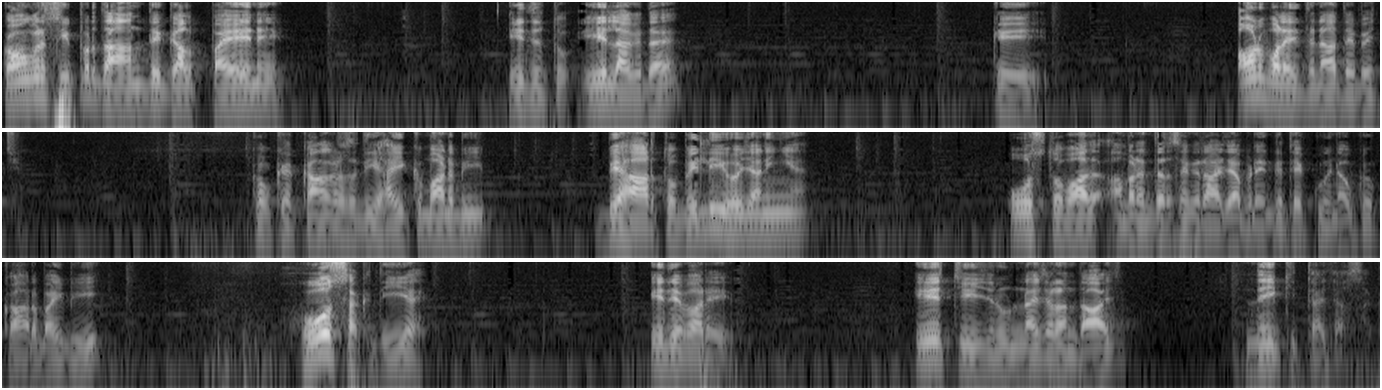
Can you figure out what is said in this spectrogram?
ਕਾਂਗਰਸੀ ਪ੍ਰਧਾਨ ਦੇ ਗੱਲ ਪਏ ਨੇ। ਇਹਦੇ ਤੋਂ ਇਹ ਲੱਗਦਾ ਹੈ ਕਿ ਆਉਣ ਵਾਲੇ ਦਿਨਾਂ ਦੇ ਵਿੱਚ, ਕਿਉਂਕਿ ਕਾਂਗਰਸ ਦੀ ਹਾਈ ਕਮਾਂਡ ਵੀ ਬਿਹਾਰ ਤੋਂ ਵਿਹਲੀ ਹੋ ਜਾਣੀ ਹੈ, ਉਸ ਤੋਂ ਬਾਅਦ ਅਮਰਿੰਦਰ ਸਿੰਘ ਰਾਜਾ ਵੜਿੰਗ ਤੇ ਕੋਈ ਨਾ ਕੋਈ ਕਾਰਵਾਈ ਵੀ ਹੋ ਸਕਦੀ ਹੈ। ਇਹਦੇ ਬਾਰੇ ਇਹ ਚੀਜ਼ ਨੂੰ ਨਜ਼ਰਅੰਦਾਜ਼ ਨਹੀਂ ਕੀਤਾ ਜਾ ਸਕਦਾ।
